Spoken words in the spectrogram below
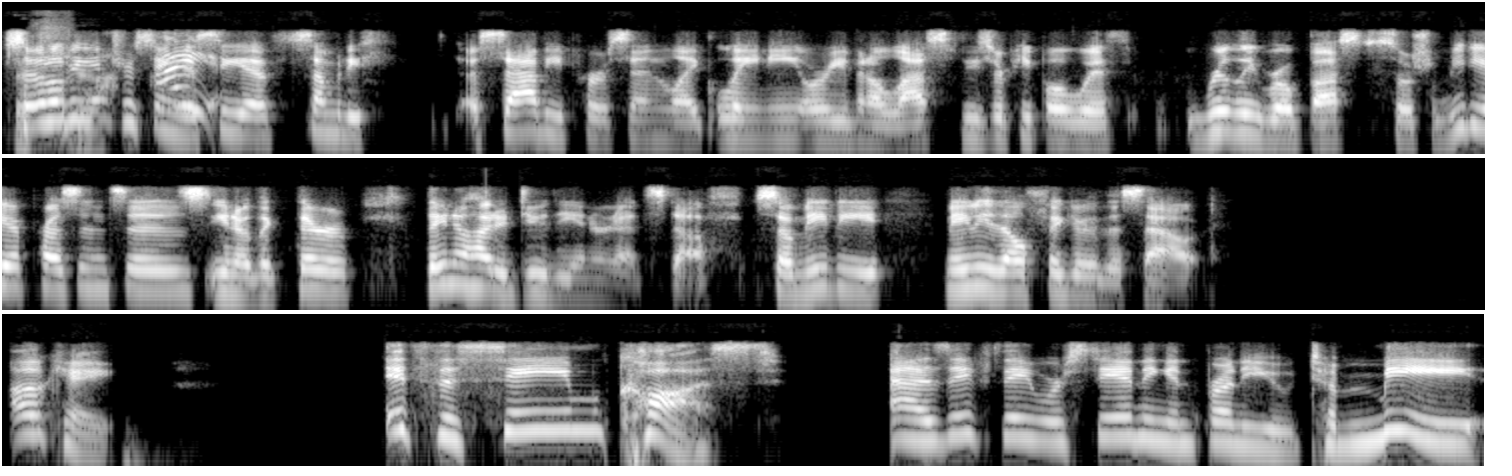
So it'll be true. interesting to see if somebody, a savvy person like Lainey or even Alessa, these are people with really robust social media presences. You know, like they're they know how to do the internet stuff. So maybe maybe they'll figure this out. Okay. It's the same cost as if they were standing in front of you. To me,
